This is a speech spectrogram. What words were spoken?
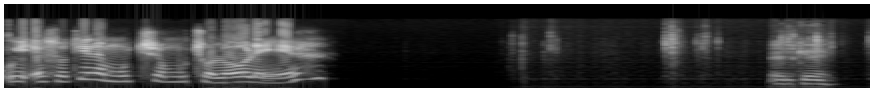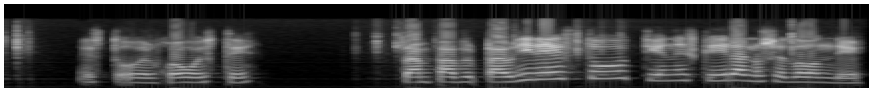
Uy, eso tiene mucho, mucho lore, ¿eh? ¿El qué? Esto, el juego este. Para abrir esto tienes que ir a no sé dónde.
